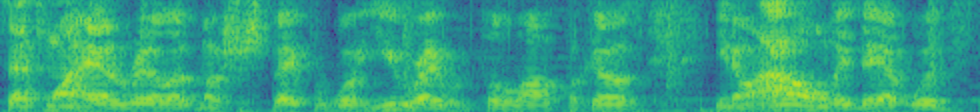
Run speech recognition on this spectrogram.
So that's why I had a real utmost respect for what you were able to pull off because you know I only dealt with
